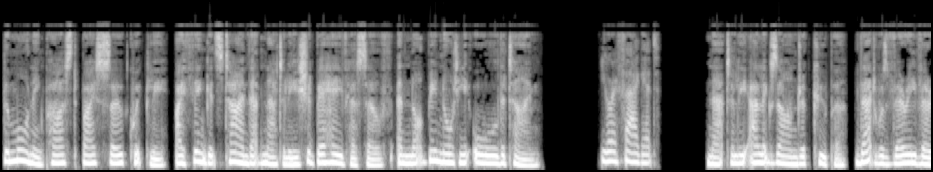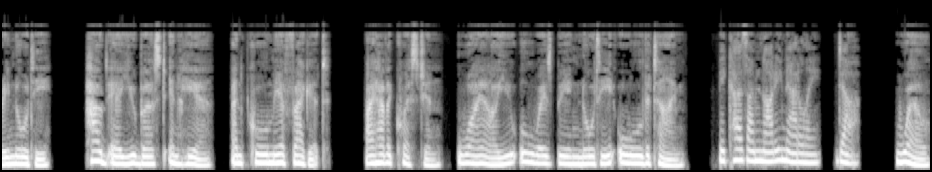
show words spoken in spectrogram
The morning passed by so quickly. I think it's time that Natalie should behave herself and not be naughty all the time. You're a faggot. Natalie Alexandra Cooper. That was very very naughty. How dare you burst in here, and call me a faggot? I have a question, why are you always being naughty all the time? Because I'm naughty Natalie, duh. Well,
